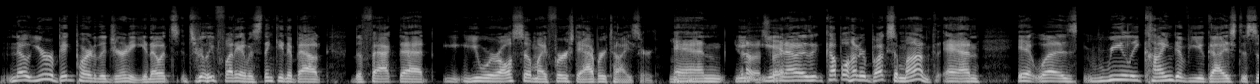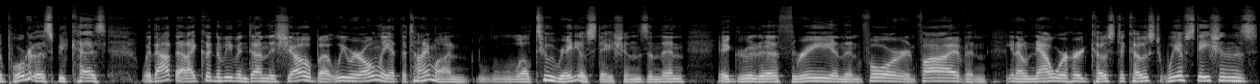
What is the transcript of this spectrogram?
No, you're a big part of the journey. You know, it's it's really funny. I was thinking about the fact that you were also my first advertiser. Mm-hmm. And yeah, you, right. know, a couple hundred bucks a month. And it was really kind of you guys to support us because without that, I couldn't have even done the show. But we were only at the time on, well, two radio stations and then it grew to three and then four and five. And, you know, now we're heard coast to coast. We have stations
